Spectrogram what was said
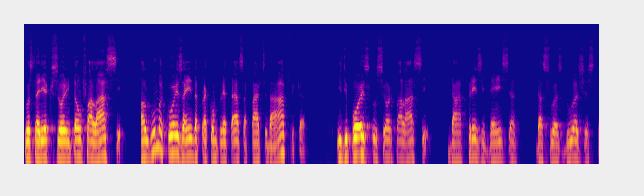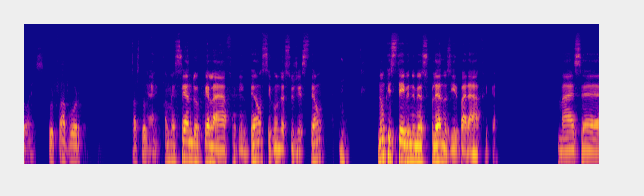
Gostaria que o senhor, então, falasse alguma coisa ainda para completar essa parte da África e depois o senhor falasse da presidência das suas duas gestões. Por favor, pastor. É, começando pela África, então, segundo a sugestão, nunca esteve nos meus planos ir para a África, mas é,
